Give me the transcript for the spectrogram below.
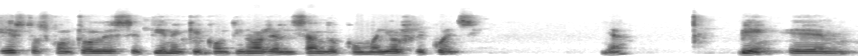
estos controles se tienen que continuar realizando con mayor frecuencia. ¿Ya? Bien. Em,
